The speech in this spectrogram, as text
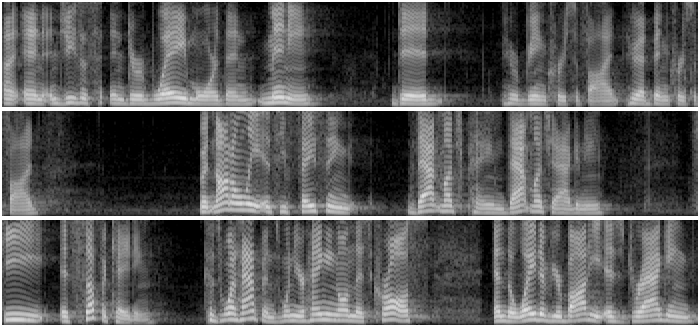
Uh, and, and Jesus endured way more than many did who were being crucified, who had been crucified. But not only is he facing that much pain, that much agony, he is suffocating. Because what happens when you're hanging on this cross and the weight of your body is dragging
